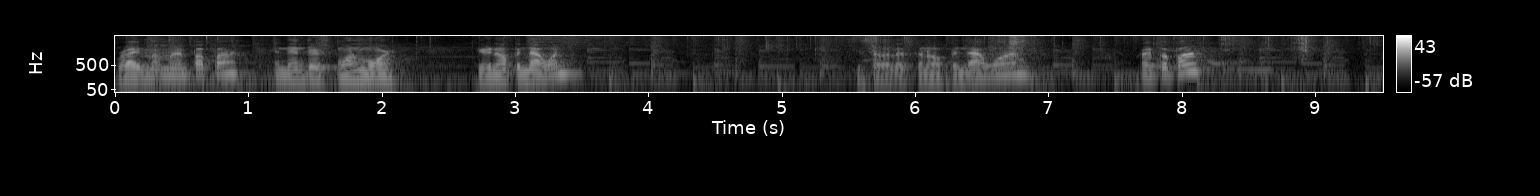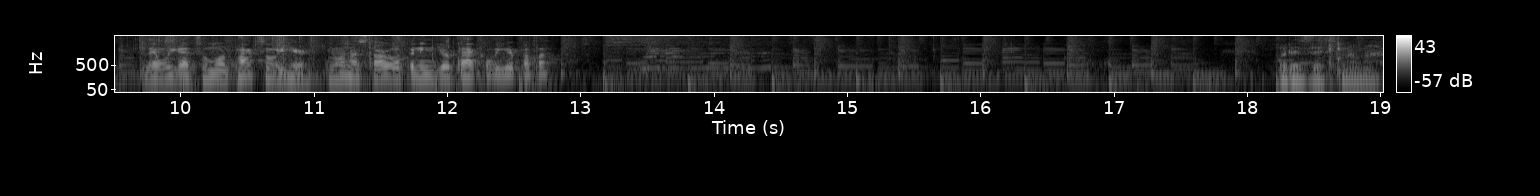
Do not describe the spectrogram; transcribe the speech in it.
Right, Mama and Papa? And then there's one more. You're gonna open that one? Isabella's gonna open that one. Right, Papa? And then we got two more packs over here. You wanna start opening your pack over here, Papa? What is this, Mama?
